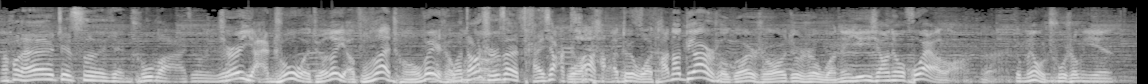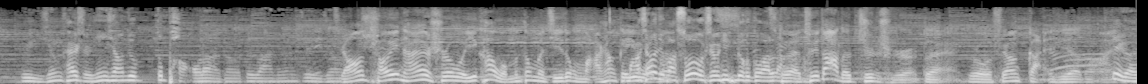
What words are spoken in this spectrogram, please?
那后来这次演出吧，就是其实演出我觉得也不算成，为什么？我当时在台下看，我弹对我弹到第二首歌的时候，就是我那音箱就坏了，对，就没有出声音。就已经开始音箱就都跑了，都对吧？就已经。然后调音台的师傅一看我们这么激动，马上给马上就把所有声音都关了。对，最大的支持，对，就是我非常感谢他。这个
